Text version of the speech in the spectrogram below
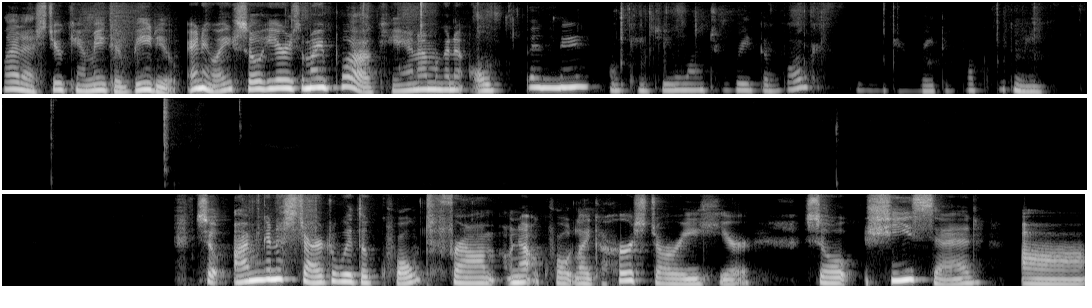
glad I still can make a video. Anyway, so here's my book and I'm gonna open it. Okay, do you want to read the book? You can read the book with me. So I'm going to start with a quote from, not quote, like her story here. So she said, uh,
